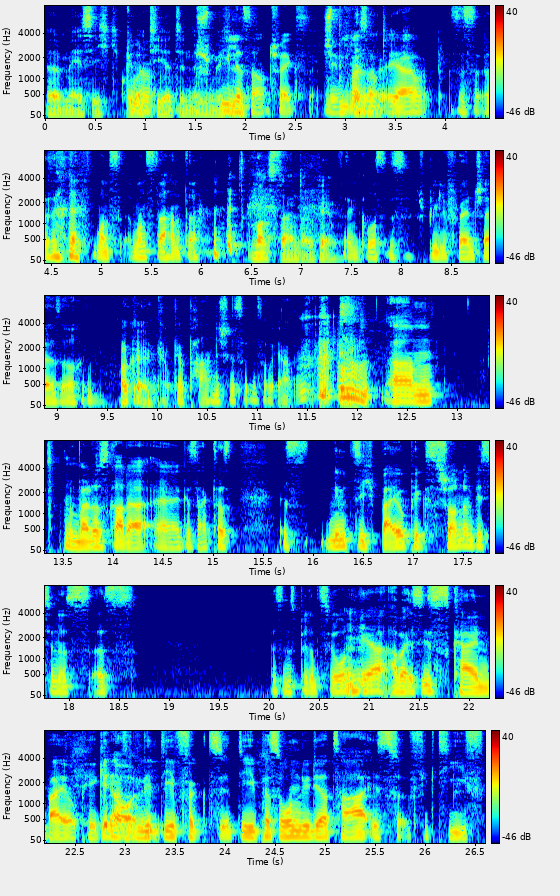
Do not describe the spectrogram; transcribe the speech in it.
äh, mäßig kuratiert genau. in Spiele-Soundtracks. Spiele-Soundtracks. Ja, es ist äh, Monster Hunter. Monster Hunter, okay. Das ist ein großes Spiele-Franchise auch. In, okay. Ich glaube, japanisches oder so, ja. ähm, weil du es gerade äh, gesagt hast, es nimmt sich Biopics schon ein bisschen als, als als Inspiration mhm. her, aber es ist kein Biopic. Genau. Also die, die Person Lydia Tarr ist fiktiv.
